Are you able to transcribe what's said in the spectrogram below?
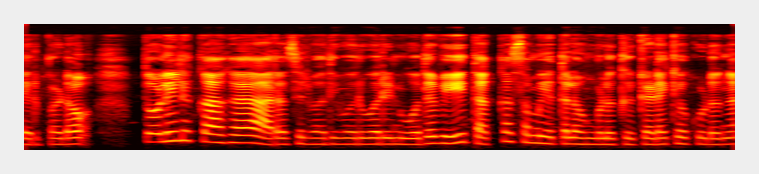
ஏற்படும். தொழிலுக்காக அரசியல்வாதி ஒருவரின் உதவி தக்க சமயத்தில் உங்களுக்கு கிடைக்க கொடுங்க.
